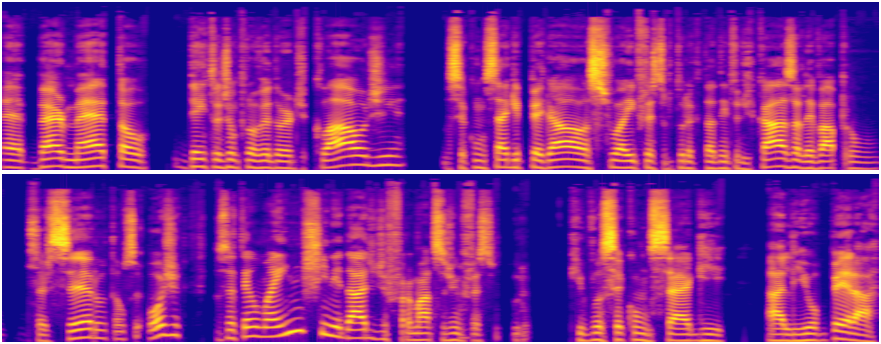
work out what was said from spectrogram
é, bare metal dentro de um provedor de cloud, você consegue pegar a sua infraestrutura que está dentro de casa, levar para um terceiro. Então, hoje você tem uma infinidade de formatos de infraestrutura que você consegue ali operar.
